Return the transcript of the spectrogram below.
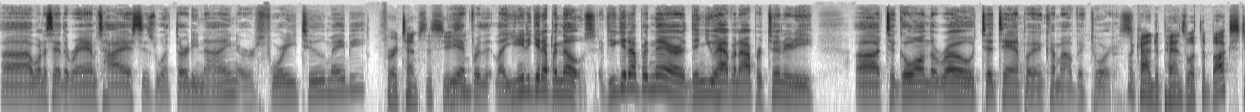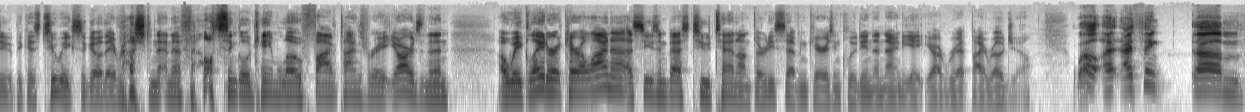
Uh, I want to say the Rams' highest is what 39 or 42, maybe. for attempts this season? Yeah, for the, like you need to get up in those. If you get up in there, then you have an opportunity uh, to go on the road to Tampa and come out victorious. Well, it kind of depends what the Bucks do because two weeks ago they rushed an NFL single game low five times for eight yards, and then a week later at Carolina, a season best 210 on 37 carries, including a 98 yard rip by Rojo. Well, I, I think um,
